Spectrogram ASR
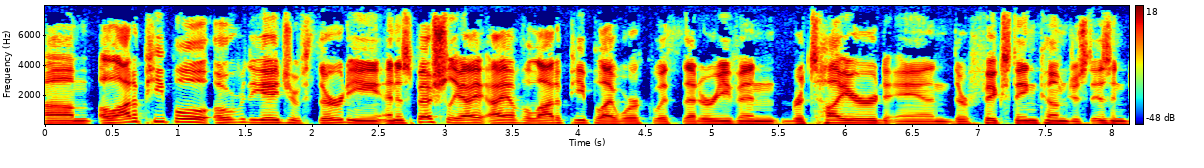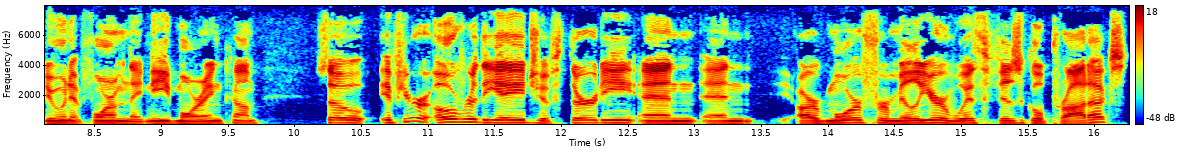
Um, a lot of people over the age of 30, and especially I, I, have a lot of people I work with that are even retired and their fixed income just isn't doing it for them. They need more income. So if you're over the age of 30 and and are more familiar with physical products,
